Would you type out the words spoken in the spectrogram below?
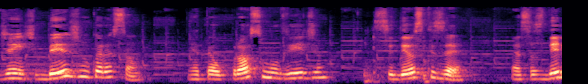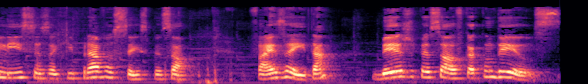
Gente, beijo no coração e até o próximo vídeo, se Deus quiser. Essas delícias aqui pra vocês, pessoal. Faz aí, tá? Beijo, pessoal. Fica com Deus.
